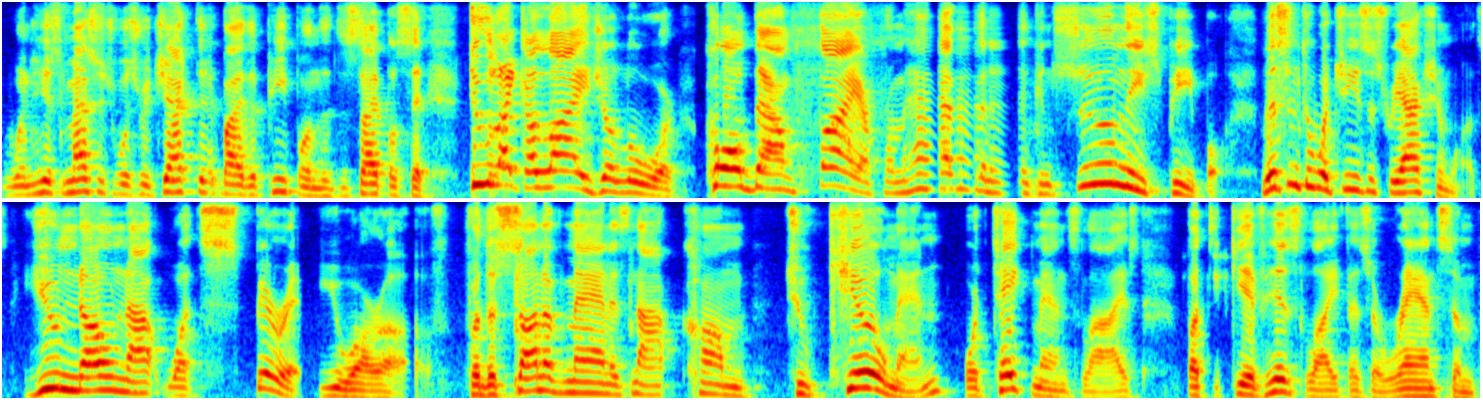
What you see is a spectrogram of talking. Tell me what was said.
when his message was rejected by the people, and the disciples said, Do like Elijah, Lord, call down fire from heaven and consume these people. Listen to what Jesus' reaction was. You know not what spirit you are of. For the Son of Man has not come to kill men or take men's lives, but to give his life as a ransom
